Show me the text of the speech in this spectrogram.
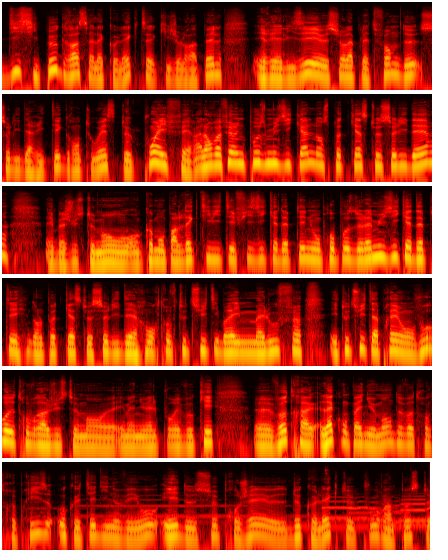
d'ici peu grâce à la collecte qui, je le rappelle, réalisé euh, sur la plateforme de solidaritégrandouest.fr. Alors on va faire une pause musicale dans ce podcast solidaire. Et eh bien justement, comme on parle d'activité physique adaptée, nous on propose de la musique adaptée dans le podcast solidaire. On retrouve tout de suite Ibrahim Malouf et tout de suite après on vous retrouvera justement euh, Emmanuel pour évoquer euh, l'accompagnement de votre entreprise aux côtés d'Innoveo et de ce projet de collecte pour un poste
